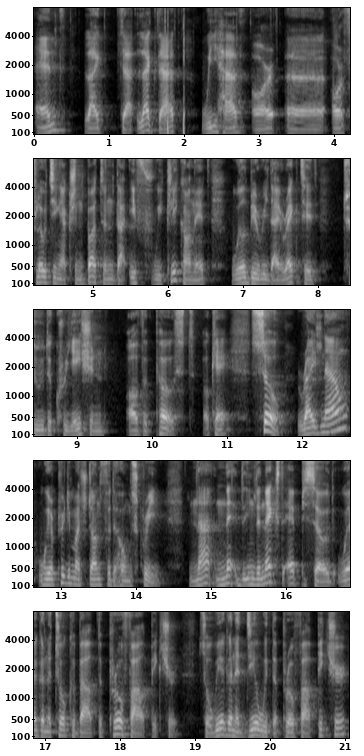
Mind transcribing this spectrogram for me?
and like that like that we have our uh, our floating action button that if we click on it will be redirected to the creation of a post okay? So right now we're pretty much done for the home screen. Now in the next episode we're going to talk about the profile picture. So we're going to deal with the profile picture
